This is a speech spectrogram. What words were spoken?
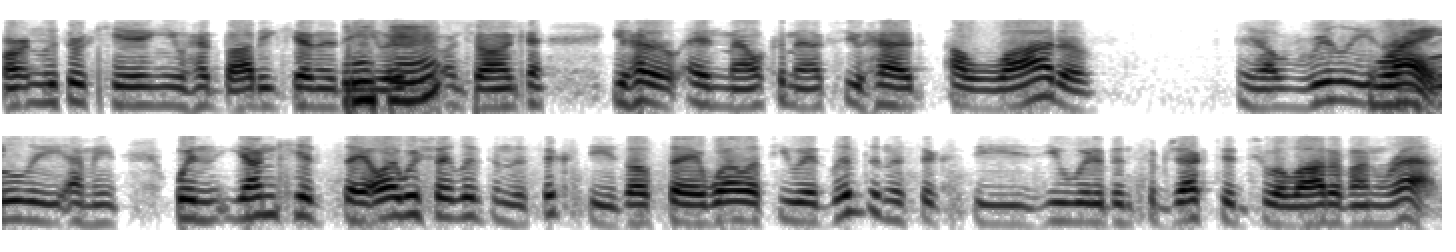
martin luther king you had bobby kennedy you had Mhm. john Ken- you had and malcolm x you had a lot of you know really Right. unruly i mean when young kids say oh i wish i lived in the 60s i'll say well if you had lived in the 60s you would have been subjected to a lot of unrest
